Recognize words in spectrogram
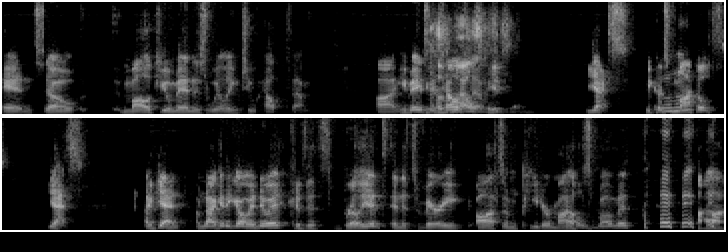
And so Molecule Man is willing to help them. Uh, he basically because tells Miles them, him. yes, because Mhm. Miles, yes. Again, I'm not going to go into it because it's brilliant and it's very awesome Peter Miles moment. Uh,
